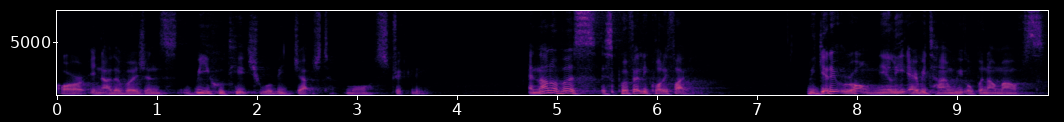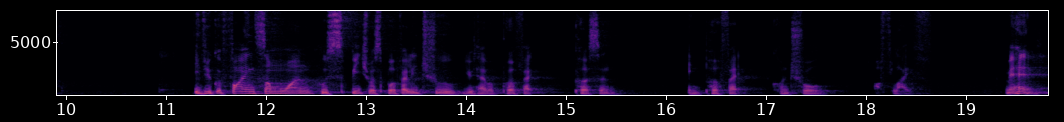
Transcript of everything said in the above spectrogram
or in other versions, we who teach will be judged more strictly. And none of us is perfectly qualified. We get it wrong nearly every time we open our mouths. If you could find someone whose speech was perfectly true, you'd have a perfect person in perfect control of life. Man,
